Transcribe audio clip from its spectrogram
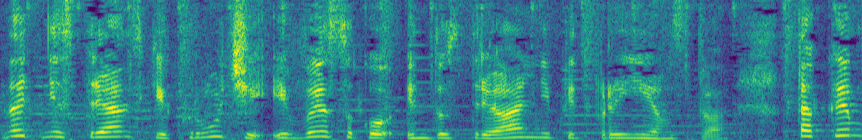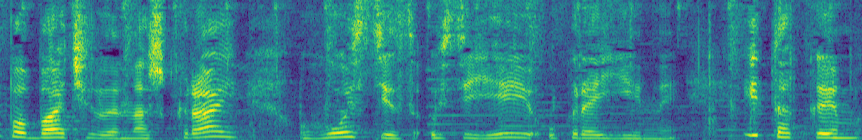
Надністрянські кручі і високоіндустріальні підприємства. Таким побачили наш край гості з усієї України. І таким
